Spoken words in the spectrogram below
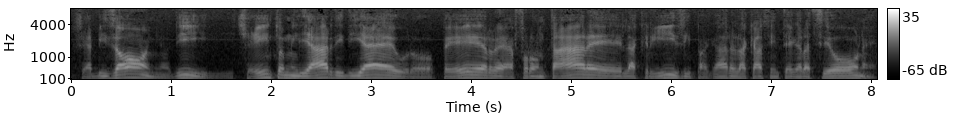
se ha bisogno di 100 miliardi di euro per affrontare la crisi, pagare la cassa integrazione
